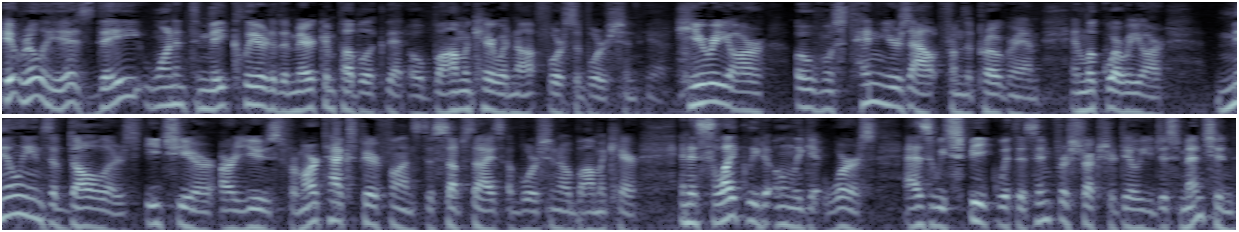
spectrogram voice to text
It really is. They wanted to make clear to the American public that Obamacare would not force abortion. Yeah. Here we are, almost 10 years out from the program, and look where we are millions of dollars each year are used from our taxpayer funds to subsidize abortion Obamacare. And it's likely to only get worse. As we speak with this infrastructure deal you just mentioned,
